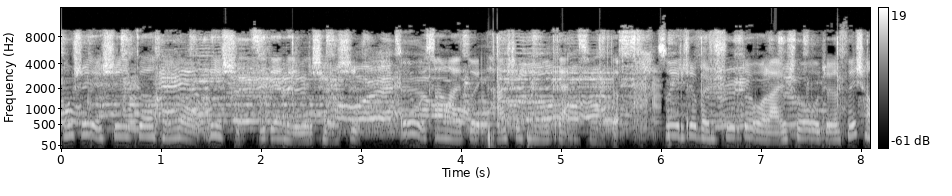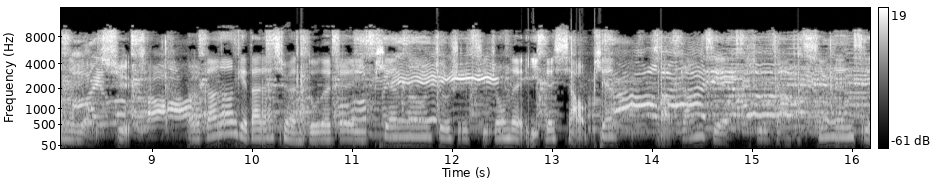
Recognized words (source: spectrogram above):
同时也是一个很有历史积淀的一个城市，所以我向来对它是很有感情的。所以这本书对我来说，我觉得非常的有趣。而刚刚给大家选读的这一篇呢，就是其中的一个小篇、小章节，是讲情人节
